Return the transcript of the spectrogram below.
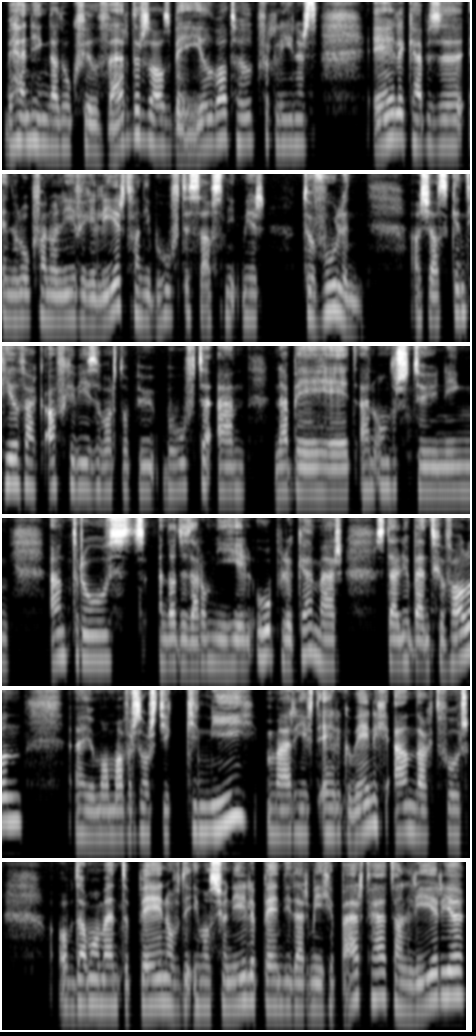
Bij hen ging dat ook veel verder, zoals bij heel wat hulpverleners. Eigenlijk hebben ze in de loop van hun leven geleerd van die behoeftes zelfs niet meer te voelen. Als je als kind heel vaak afgewezen wordt op je behoefte aan nabijheid, aan ondersteuning, aan troost, en dat is daarom niet heel openlijk, hè, maar stel je bent gevallen en je mama verzorgt je knie, maar heeft eigenlijk weinig aandacht voor op dat moment de pijn of de emotionele pijn die daarmee gepaard gaat, dan leer je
